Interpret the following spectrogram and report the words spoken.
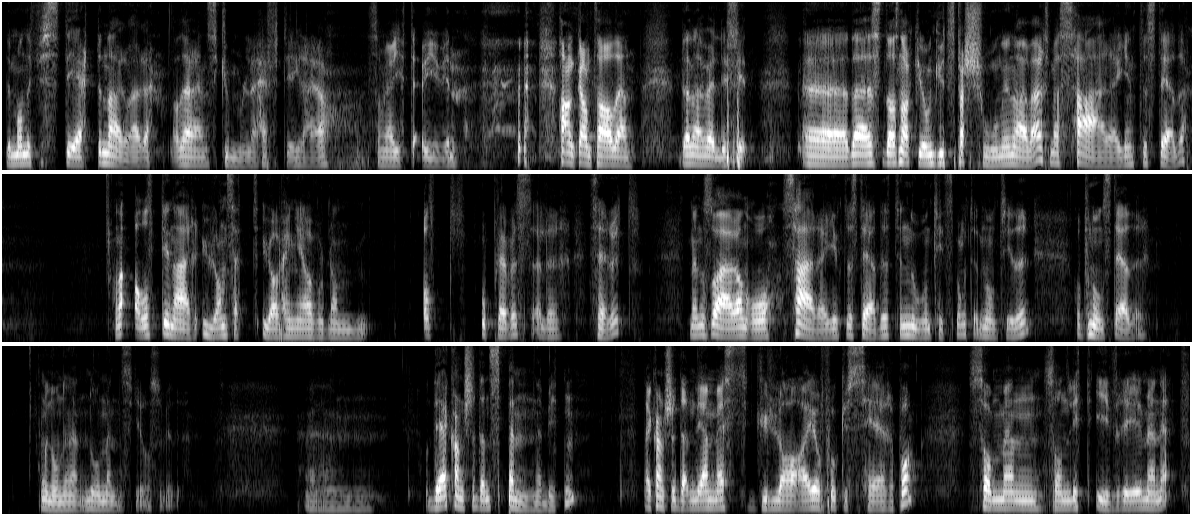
det manifesterte nærværet. Og det er den skumle, heftige greia som vi har gitt til Øyvind. Han kan ta den. Den er veldig fin. Er, da snakker vi om Guds personlige nærvær, som er særegent til stede. Han er alltid nær, uansett, uavhengig av hvordan alt oppleves eller ser ut. Men så er han òg særegent til stede til noen tidspunkt, til noen tider, og på noen steder. Og noen, noen mennesker osv. Um, eh, og det er kanskje den spennende biten. Det er kanskje den vi er mest glad i å fokusere på som en sånn litt ivrig menighet.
